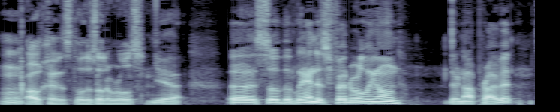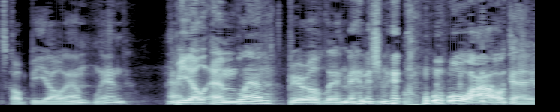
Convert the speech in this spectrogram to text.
Mm, okay, so those are the rules. Yeah. Uh, so the land is federally owned. They're not private. It's called BLM land. BLM land. Bureau of Land Management. wow. Okay.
